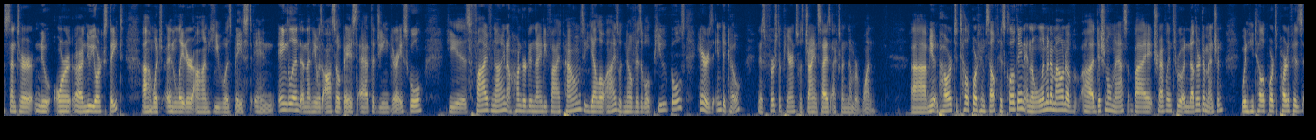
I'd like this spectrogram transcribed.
Center, New or uh, New York State, um, which and later on he was based in England, and then he was also based at the Jean Grey School. He is 5'9", 195 pounds, yellow eyes with no visible pupils, hair is indigo, and his first appearance was Giant Size X-Men number one uh, mutant power to teleport himself, his clothing, and a limited amount of uh, additional mass by traveling through another dimension. When he teleports, part of his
